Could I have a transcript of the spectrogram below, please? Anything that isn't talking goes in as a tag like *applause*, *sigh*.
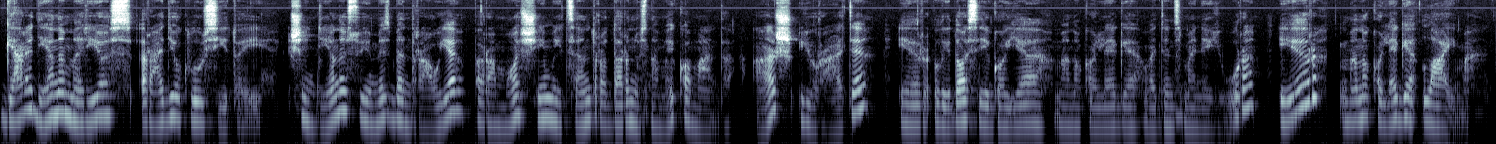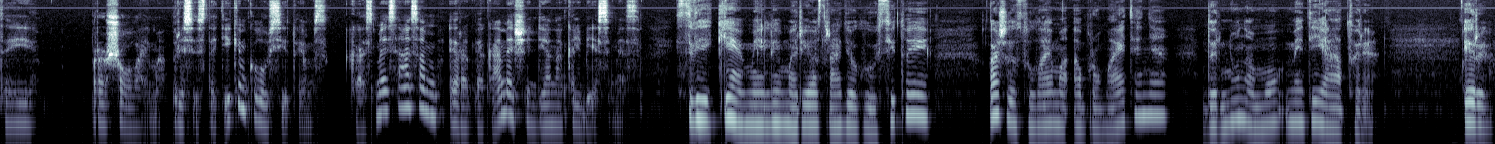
Gerą dieną Marijos radio klausytojai. Šiandieną su jumis bendrauja paramos šeimai centro Darnus namai komanda. Aš, Juratė, ir laidos eigoje mano kolegė vadins mane Jūra ir mano kolegė Laima. Tai prašau, Laima, prisistatykim klausytojams, kas mes esam ir apie ką mes šiandieną kalbėsimės. Sveiki, mėly Marijos radio klausytojai. Aš esu Laima Abromaitinė, Darnių namų mediatorė. Ir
